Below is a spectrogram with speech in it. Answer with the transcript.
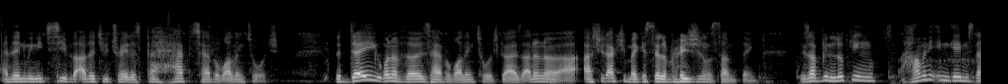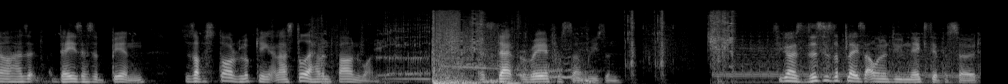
And then we need to see if the other two traders perhaps have a welding torch. The day one of those have a welding torch, guys, I don't know. I, I should actually make a celebration or something. Because I've been looking. How many in games now has it days has it been since I've started looking, and I still haven't found one. It's that rare for some reason. Guys, this is the place I want to do next episode.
